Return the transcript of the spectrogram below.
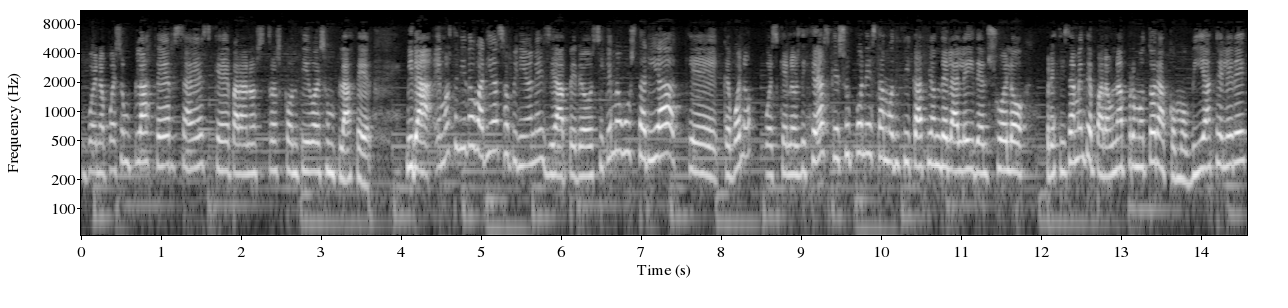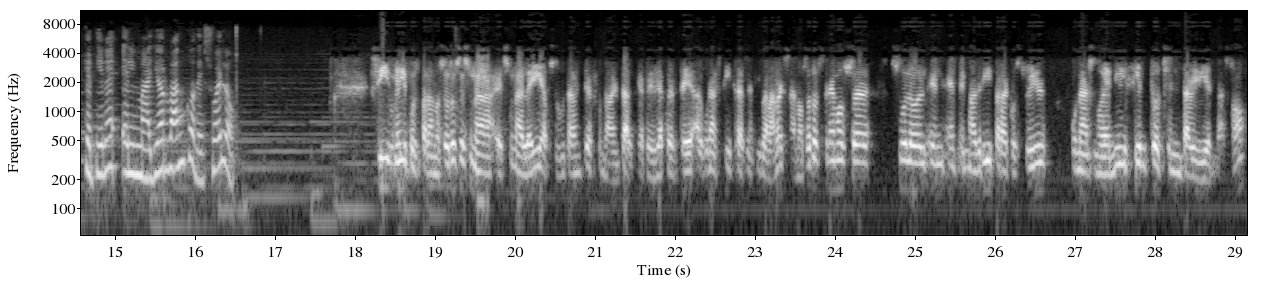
Bueno, pues un placer, sabes que para nosotros contigo es un placer. Mira, hemos tenido varias opiniones ya, pero sí que me gustaría que, bueno, pues que nos dijeras qué supone esta modificación de la ley del suelo precisamente para una promotora como Vía Celere, que tiene el mayor banco de suelo. Sí, pues para nosotros es una, es una ley absolutamente fundamental. Que te voy algunas cifras encima de la mesa. Nosotros tenemos eh, suelo en, Madrid para construir unas 9.180 viviendas, ¿no?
